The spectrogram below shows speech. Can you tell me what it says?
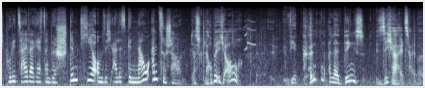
Die Polizei war gestern bestimmt hier, um sich alles genau anzuschauen. Das glaube ich auch. Wir könnten allerdings sicherheitshalber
